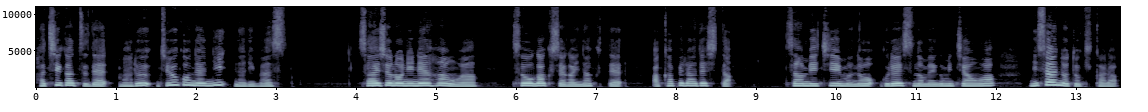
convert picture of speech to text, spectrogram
8月で丸15年になります。最初の2年半は奏楽者がいなくてアカペラでした。賛美チームのグレイスのめぐみちゃんは2歳の時から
